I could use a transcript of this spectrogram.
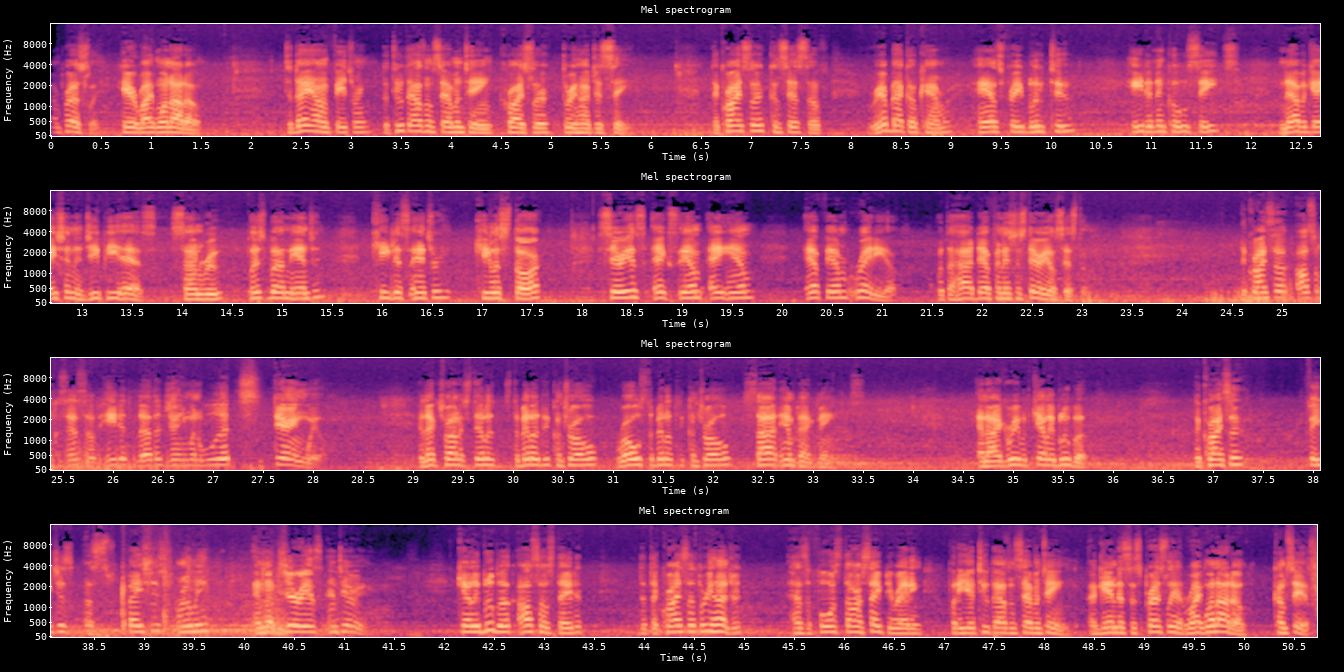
I'm Pressly here at Right One Auto. Today I'm featuring the 2017 Chrysler 300C. The Chrysler consists of rear backup camera, hands-free Bluetooth, heated and cooled seats, navigation and GPS, sunroof, push button engine, keyless entry, keyless start, Sirius XM AM FM radio with a high definition stereo system. The Chrysler also consists of heated leather genuine wood steering wheel, electronic stability control, roll stability control, side impact beams. And I agree with Kelley Blue Book. The Chrysler features a spacious, roomy, and luxurious interior. Kelley Blue Book also stated that the Chrysler 300 has a four-star safety rating for the year 2017. Again, this is Pressly at Right One Auto. Come see us.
